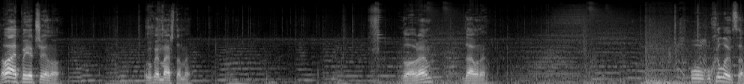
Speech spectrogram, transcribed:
Давай, пиячино. Рухай мештами. Добре. Де вони? О, ухилився.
